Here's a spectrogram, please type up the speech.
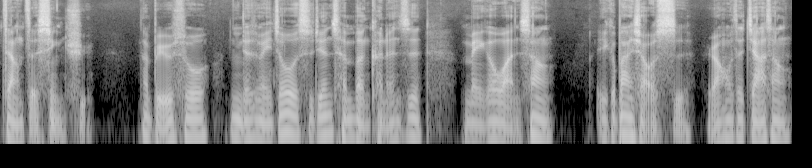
这样子的兴趣。那比如说你的每周的时间成本可能是每个晚上一个半小时，然后再加上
